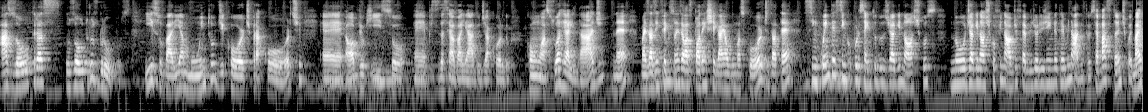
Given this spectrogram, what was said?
as outras os outros grupos. Isso varia muito de coorte para coorte É óbvio que isso é, precisa ser avaliado de acordo com a sua realidade, né? Mas as infecções elas podem chegar em algumas coortes até 55% dos diagnósticos no diagnóstico final de febre de origem indeterminada. Então isso é bastante coisa. Mais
